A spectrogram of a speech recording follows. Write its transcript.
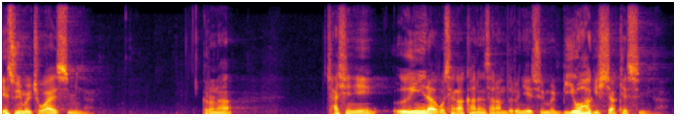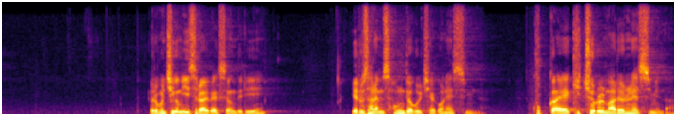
예수님을 좋아했습니다. 그러나 자신이 의인이라고 생각하는 사람들은 예수님을 미워하기 시작했습니다. 여러분 지금 이스라엘 백성들이 예루살렘 성벽을 재건했습니다. 국가의 기초를 마련을 했습니다.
